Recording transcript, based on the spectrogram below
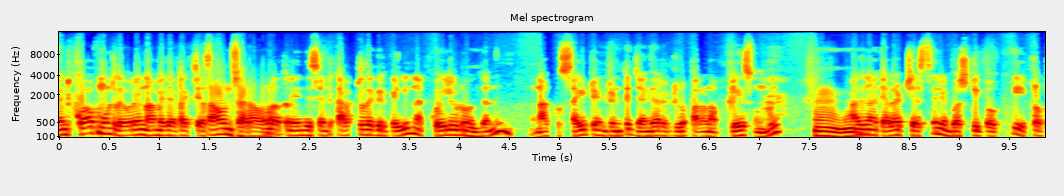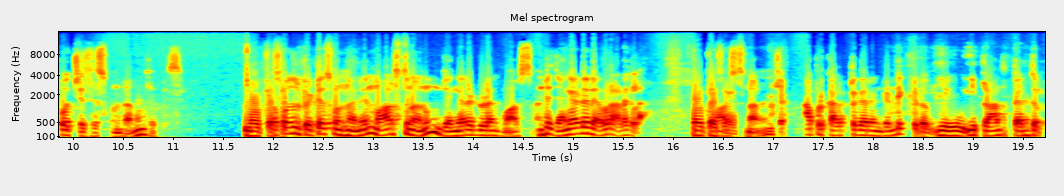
అంటే కోపం ఉంటుంది. ఎవరైనా నా మీద అటాక్ చేస్తారు. అవును సార్, అవును. అతను ఏం చేశాడంటే కలెక్టర్ దగ్గరికి వెళ్ళి నాకు కోయిలగూడ వద్దని నాకు సైట్ ఏంటంటే జంగారెడ్డిలో పలానా ప్లేస్ ఉంది. అది నాకు అలర్ట్ చేస్తే నేను బస్ డిపోకి ప్రపోజ్ చేసేసుకుంటానని చెప్పేసి. ఓకే సార్. ప్రపోజల్ పెట్టేసుకుంటున్నాను. నేను మారుస్తున్నాను. జంగారెడ్డిడానికి మారుస్తున్నాను అంటే జంగారెడ్డి ఎవరు అడగల. మారుస్తున్నాను అని చెప్పి. అప్పుడు కలెక్టర్ గారు ఏంటంటే ఇక్కడ ఈ ప్రాంత పెద్దలు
